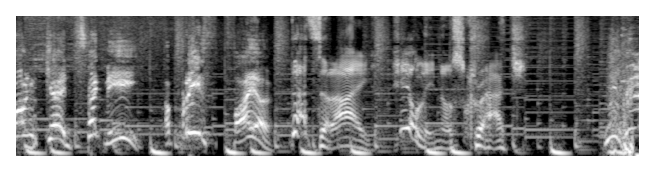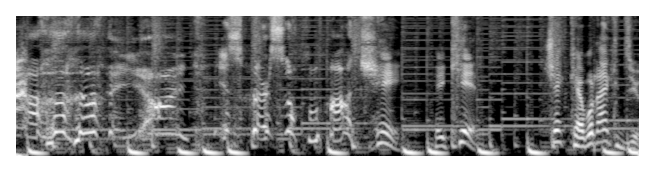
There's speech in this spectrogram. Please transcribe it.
on, kid. Pick me. A breathe fire. That's a lie. He only knows scratch. Yoy, it hurts so much. Hey, hey kid, check out what I can do.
